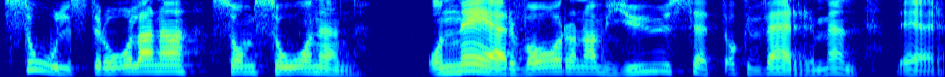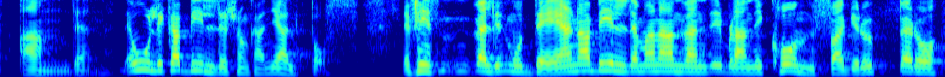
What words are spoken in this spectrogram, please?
solstrålarna som Sonen och närvaron av ljuset och värmen, det är Anden. Det är olika bilder som kan hjälpa oss. Det finns väldigt moderna bilder man använder ibland i konfagrupper och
